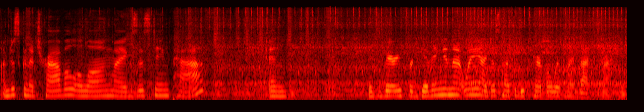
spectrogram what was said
I'm just gonna travel along my existing path and it's very forgiving in that way. I just have to be careful with my backtracking.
